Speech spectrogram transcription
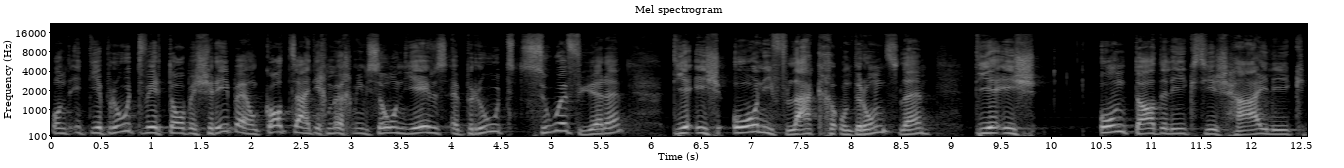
Und die Brut wird hier beschrieben und Gott sagt, ich möchte meinem Sohn Jesus eine Brut zuführen, die ist ohne Flecken und Runzeln, die ist untadelig, sie ist heilig,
